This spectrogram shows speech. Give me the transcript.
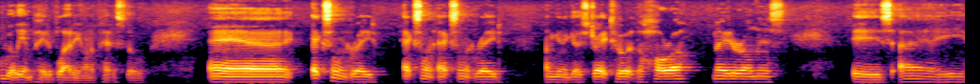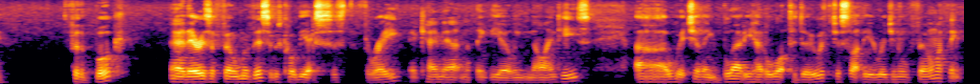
William Peter Blatty on a pedestal. Uh, excellent read, excellent, excellent read. I'm going to go straight to it. The horror meter on this is a for the book. Uh, there is a film of this. It was called The Exorcist Three. It came out in I think the early '90s, uh, which I think Blatty had a lot to do with, just like the original film. I think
